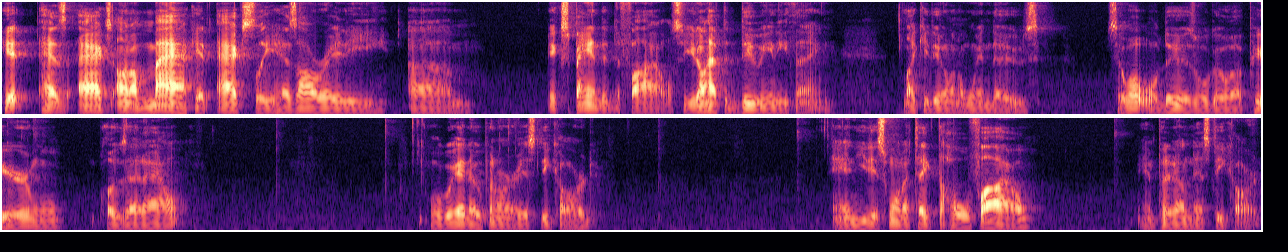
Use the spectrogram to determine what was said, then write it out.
it has act on a Mac. It actually has already um, expanded the file, so you don't have to do anything like you do on a Windows. So what we'll do is we'll go up here and we'll close that out. We'll go ahead and open our SD card. And you just want to take the whole file and put it on the SD card.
